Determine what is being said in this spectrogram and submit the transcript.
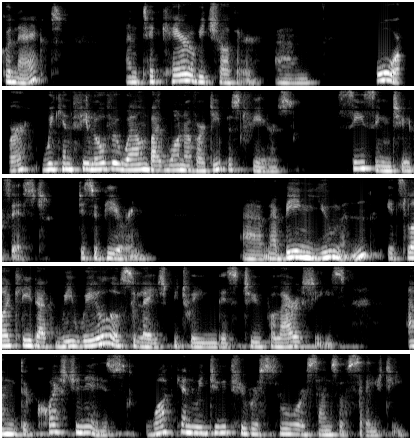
connect, and take care of each other, um, or we can feel overwhelmed by one of our deepest fears ceasing to exist, disappearing. Uh, now, being human, it's likely that we will oscillate between these two polarities. And the question is, what can we do to restore a sense of safety?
